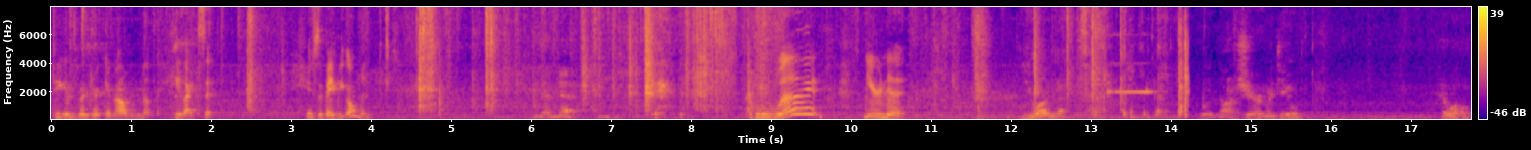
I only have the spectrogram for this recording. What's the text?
Degan's been drinking almond milk. He likes it. Here's a baby almond. Yeah, nut. What? You're a nut. You are nuts. Would not share it with you? Hello.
